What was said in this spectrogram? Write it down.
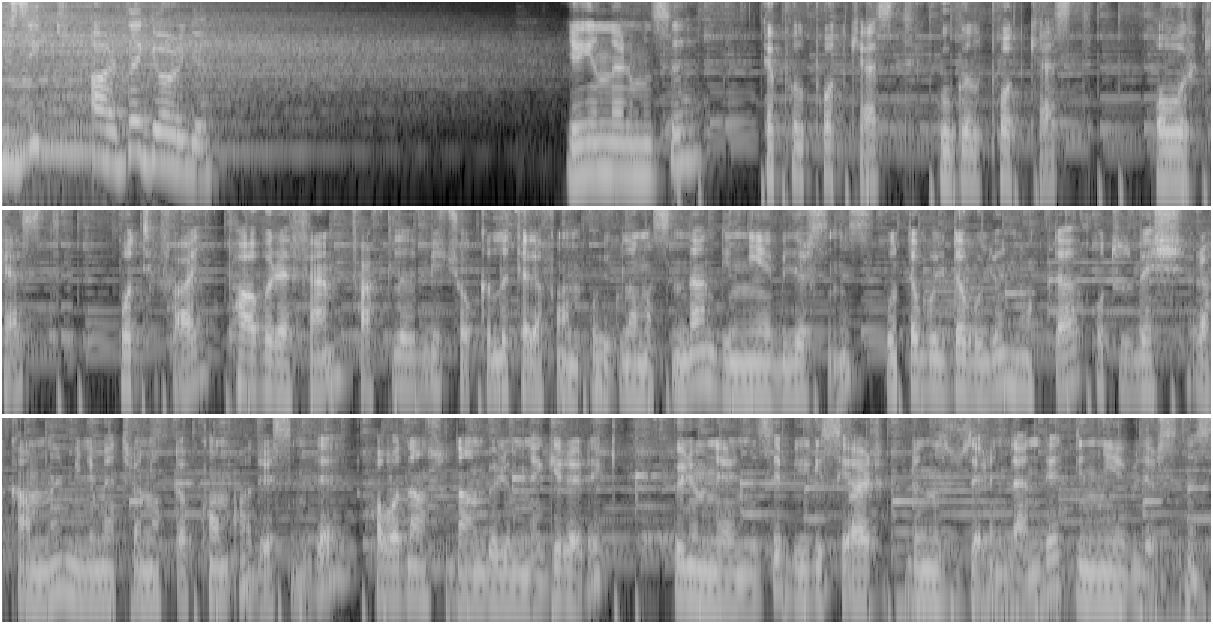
Müzik Arda Görgün. Yayınlarımızı Apple Podcast, Google Podcast, Overcast, Spotify, Power FM farklı birçok akıllı telefon uygulamasından dinleyebilirsiniz. Bu www.35 rakamlı adresinde havadan sudan bölümüne girerek bölümlerinizi bilgisayarınız üzerinden de dinleyebilirsiniz.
